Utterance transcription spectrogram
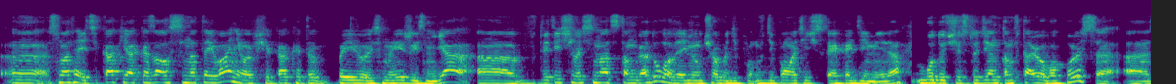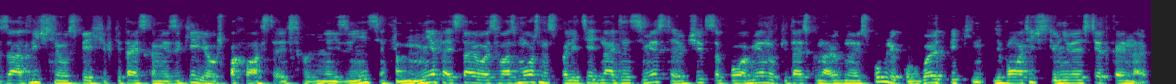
э, смотрите, как я оказался на Тайване вообще, как это появилось в моей жизни. Я э, в 2018 году во время учебы в дипломатической академии, да, будучи студентом второго курса, э, за отличные успехи в китайском языке, я уж похвастаюсь, вы меня извините, мне представилась возможность полететь на один семестр и учиться по обмену в Китайскую Народную Республику в город Пекин дипломатический университет КНР.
